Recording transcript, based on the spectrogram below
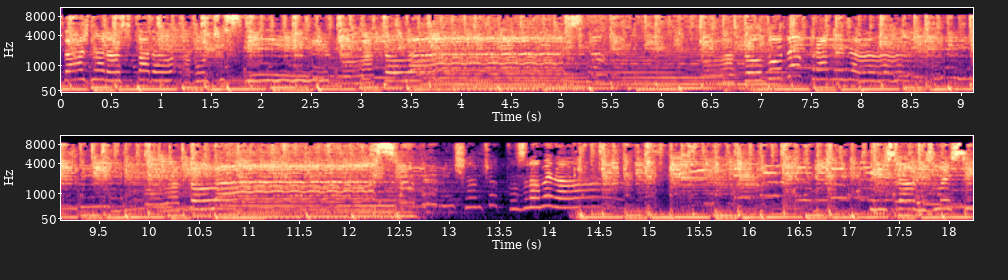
Dáž na nás padal a bol čistý, bola to láska. Bola to voda pramená, bola to láska. Premýšľam, čo to znamená. Písali sme si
